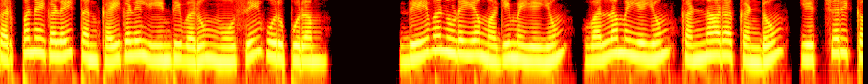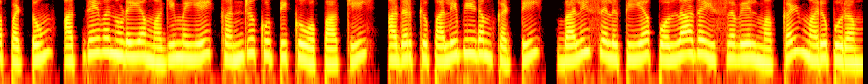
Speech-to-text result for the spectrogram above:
கற்பனைகளை தன் கைகளில் ஏந்தி வரும் மோசே ஒரு புறம். தேவனுடைய மகிமையையும் வல்லமையையும் கண்ணாரக் கண்டும் எச்சரிக்கப்பட்டும் அத்தேவனுடைய மகிமையை கன்றுக்குட்டிக்கு ஒப்பாக்கி அதற்கு பலிபீடம் கட்டி பலி செலுத்திய பொல்லாத இஸ்ரவேல் மக்கள் மறுபுறம்.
